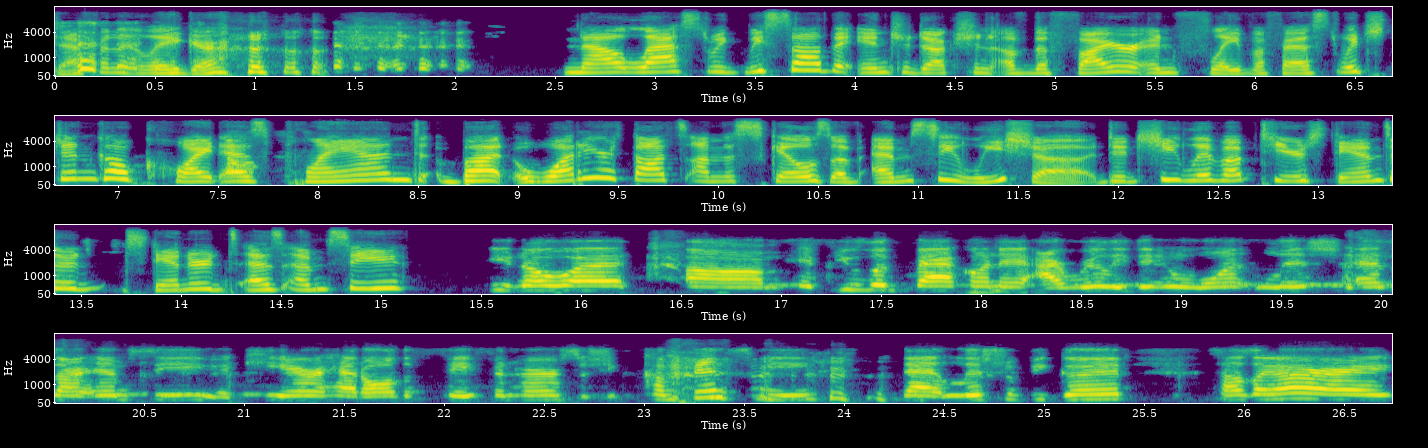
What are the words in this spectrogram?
definitely, girl. now, last week we saw the introduction of the Fire and Flava Fest, which didn't go quite oh. as planned. But what are your thoughts on the skills of MC Leisha? Did she live up to your standard standards as MC? you know what? Um, if you look back on it, I really didn't want Lish as our MC. Kiera had all the faith in her, so she convinced me that Lish would be good. So I was like, all right.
